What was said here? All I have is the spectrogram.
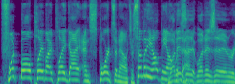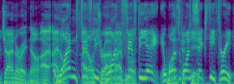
football play-by-play guy and sports announcer. Somebody help me out What with is that. it? What is it in Regina right now? I, I don't. I don't 150, drive. I have no- 158. It was 158. 163.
